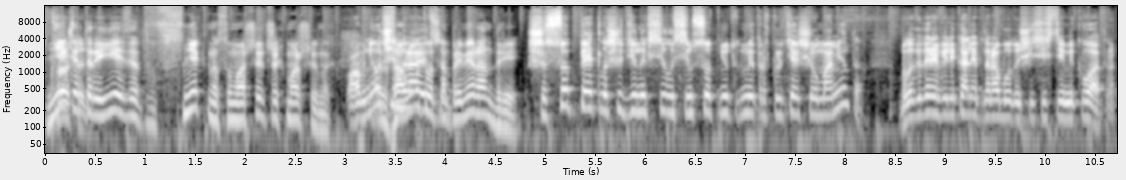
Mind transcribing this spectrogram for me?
Некоторые ездят в снег на сумасшедших машинах. А мне очень Зовут нравится. вот, например, Андрей. 605 лошадиных сил и 700 ньютон-метров крутящего момента, благодаря великолепно работающей системе Quattro.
